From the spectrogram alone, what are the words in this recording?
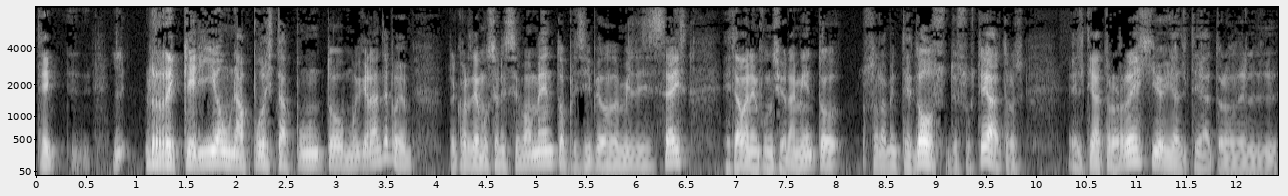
te- requería una puesta a punto muy grande, porque recordemos en ese momento, principios de 2016, estaban en funcionamiento solamente dos de sus teatros, el Teatro Regio y el Teatro del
